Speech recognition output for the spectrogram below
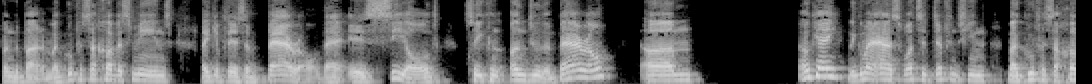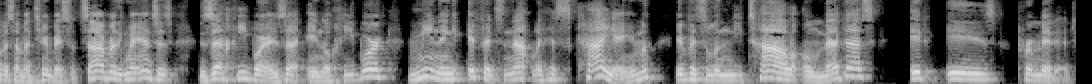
from the bottom. Magufas hechoves means like if there's a barrel that is sealed, so you can undo the barrel. Um, okay, the Gemara asks, what's the difference between magufas hechoves and matirin beisatzaver? The Gemara answers, zechibor is eno chibor, meaning if it's not lehiskayim, if it's lenital omedes, it is permitted.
